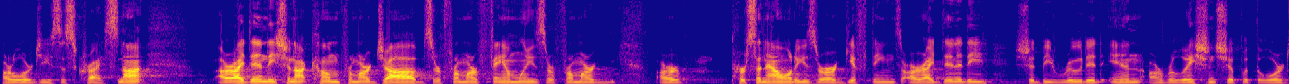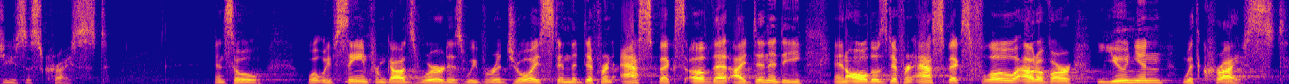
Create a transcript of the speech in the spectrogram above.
our Lord Jesus Christ. Not our identity should not come from our jobs or from our families or from our, our personalities or our giftings. Our identity should be rooted in our relationship with the Lord Jesus Christ. And so what we've seen from God's word is we've rejoiced in the different aspects of that identity, and all those different aspects flow out of our union with Christ.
